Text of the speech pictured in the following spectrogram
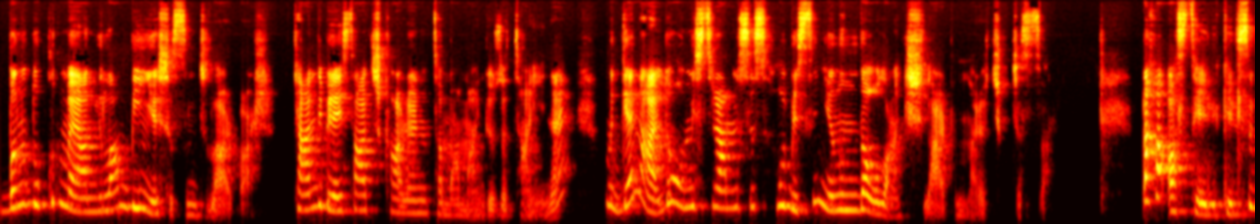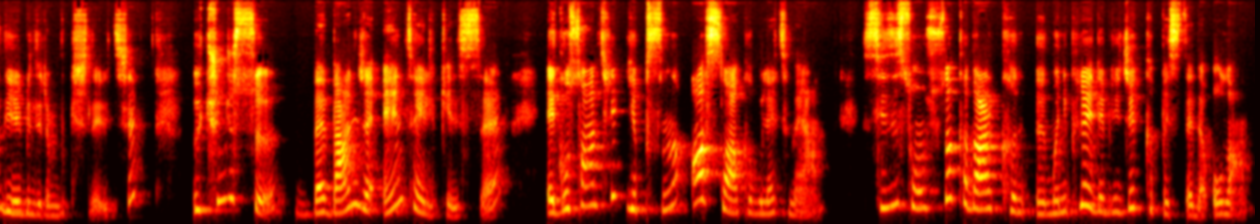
bana dokunmayan yılan bin yaşasıncılar var. Kendi bireysel çıkarlarını tamamen gözeten yine ama genelde o Mr. Mrs. Hubris'in yanında olan kişiler bunlar açıkçası. Daha az tehlikelisi diyebilirim bu kişiler için. Üçüncüsü ve bence en tehlikelisi egosantrik yapısını asla kabul etmeyen, sizi sonsuza kadar ka eee, manipüle edebilecek kapasitede olan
